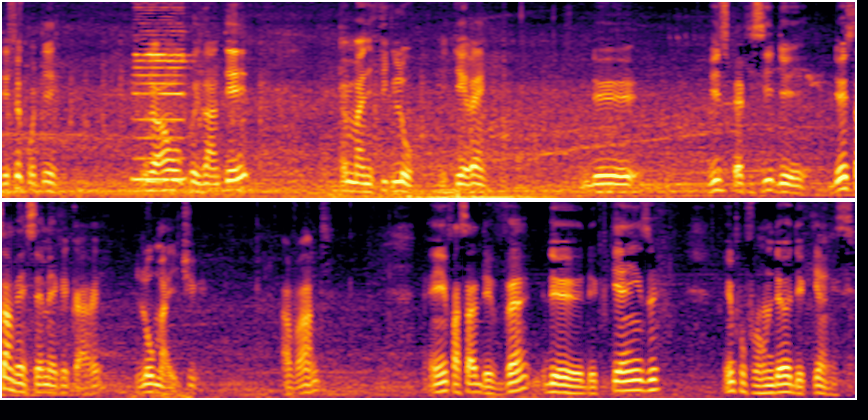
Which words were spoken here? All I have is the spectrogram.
De ce côté, nous allons vous présenter un magnifique lot de terrain de d'une superficie de 225 mètres carrés, l'eau maïtu à vendre, et une façade de 20, de, de 15, une profondeur de 15.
